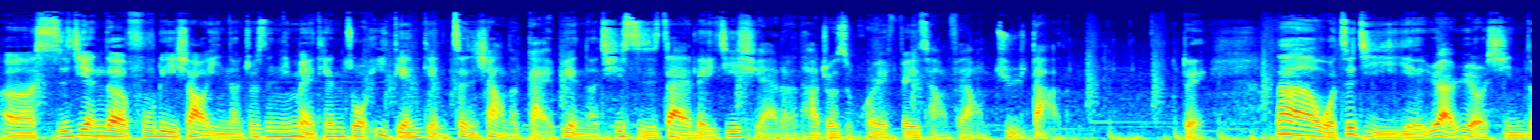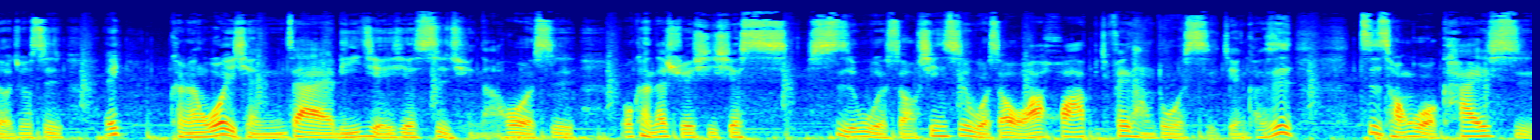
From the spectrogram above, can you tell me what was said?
呃，时间的复利效应呢，就是你每天做一点点正向的改变呢，其实在累积起来了，它就是会非常非常巨大的。对，那我自己也越来越有心得，就是诶。可能我以前在理解一些事情啊，或者是我可能在学习一些事事物的时候，新事物的时候，我要花非常多的时间。可是自从我开始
